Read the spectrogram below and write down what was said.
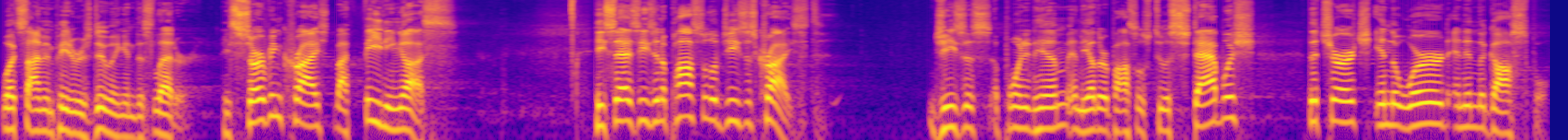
what Simon Peter is doing in this letter. He's serving Christ by feeding us. He says he's an apostle of Jesus Christ. Jesus appointed him and the other apostles to establish the church in the word and in the gospel.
